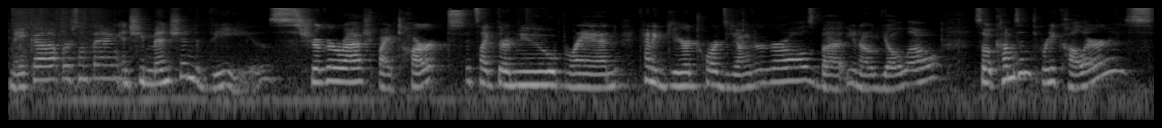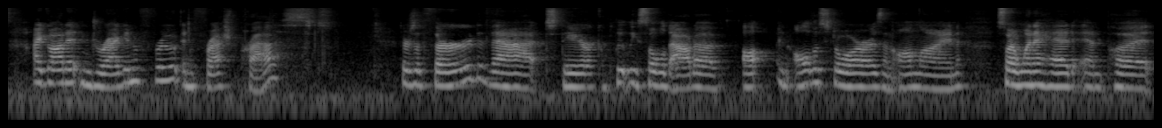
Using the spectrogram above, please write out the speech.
makeup or something and she mentioned these Sugar Rush by Tarte. It's like their new brand kind of geared towards younger girls but you know YOLO. So it comes in three colors. I got it in dragon fruit and fresh pressed. There's a third that they are completely sold out of in all the stores and online. So I went ahead and put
